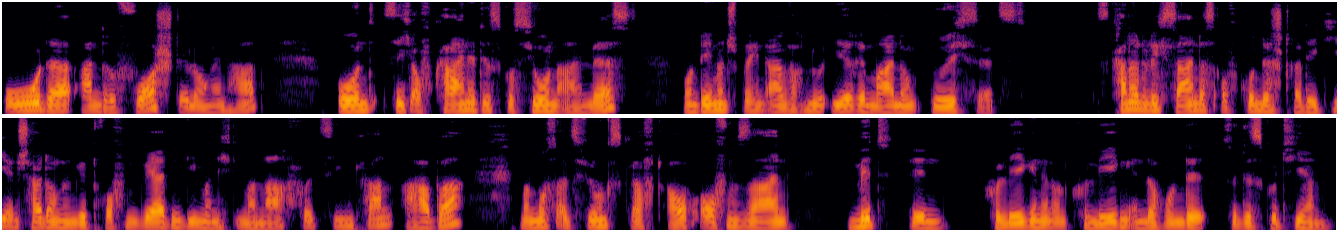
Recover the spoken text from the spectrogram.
oder andere Vorstellungen hat und sich auf keine Diskussion einlässt und dementsprechend einfach nur ihre Meinung durchsetzt. Es kann natürlich sein, dass aufgrund der Strategie Entscheidungen getroffen werden, die man nicht immer nachvollziehen kann, aber man muss als Führungskraft auch offen sein, mit den Kolleginnen und Kollegen in der Runde zu diskutieren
